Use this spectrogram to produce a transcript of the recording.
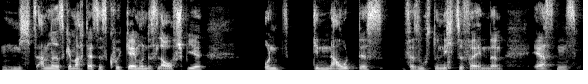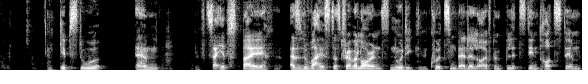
nichts anderes gemacht als das Quick Game und das Laufspiel. Und genau das versuchst du nicht zu verhindern. Erstens gibst du ähm, selbst bei, also du weißt, dass Trevor Lawrence nur die kurzen Bälle läuft und blitzt ihn trotzdem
